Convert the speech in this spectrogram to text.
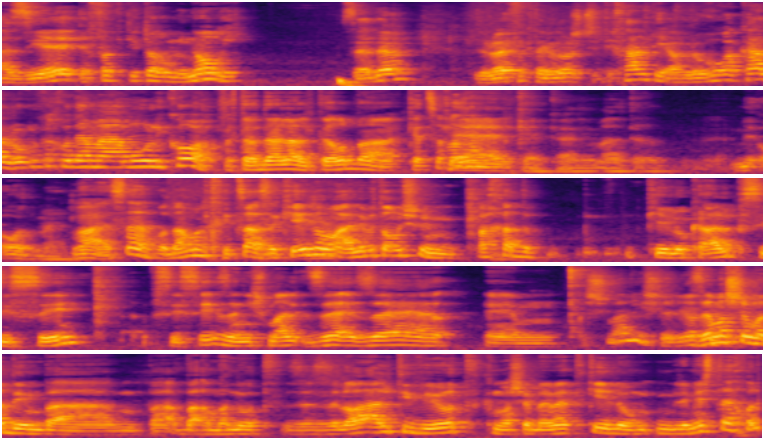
אז יהיה אפקט יותר מינורי, בסדר? זה לא האפקט הגדול שתכננתי, אבל עבור הקהל לא כל כך יודע מה אמור לקרות. אתה יודע לאלתר בקצב הזה? כן, כן, כן, אני מאלתר מאוד מהר. וואי, איזה עבודה מלחיצה, זה כאילו, אני בתור מישהו עם פחד, כאילו קהל בסיסי, בסיסי, זה נשמע לי, זה, זה, אמ, נשמע לי שלהיות... זה מה שמדהים באמנות, זה, זה לא האל טבעיות, כמו שבאמת כאילו, למי שאתה יכול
